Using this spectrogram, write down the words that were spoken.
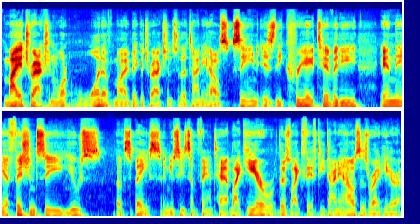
my attraction, one one of my big attractions to the tiny house scene is the creativity and the efficiency use of space. And you see some fantastic, like here, there's like 50 tiny houses right here.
